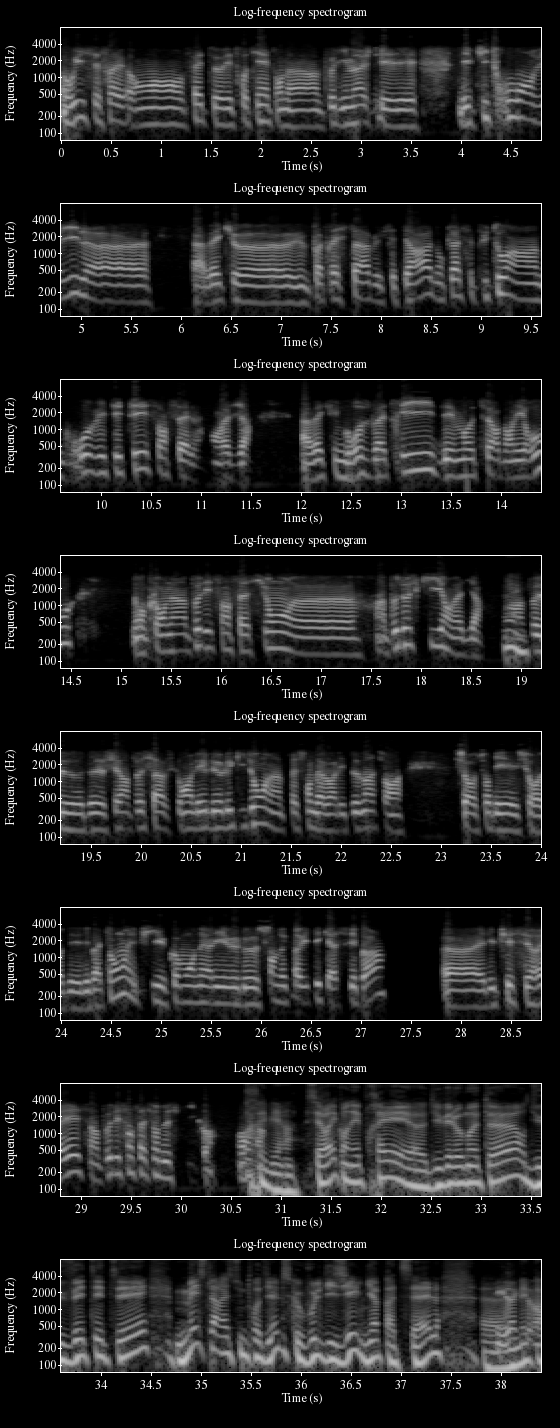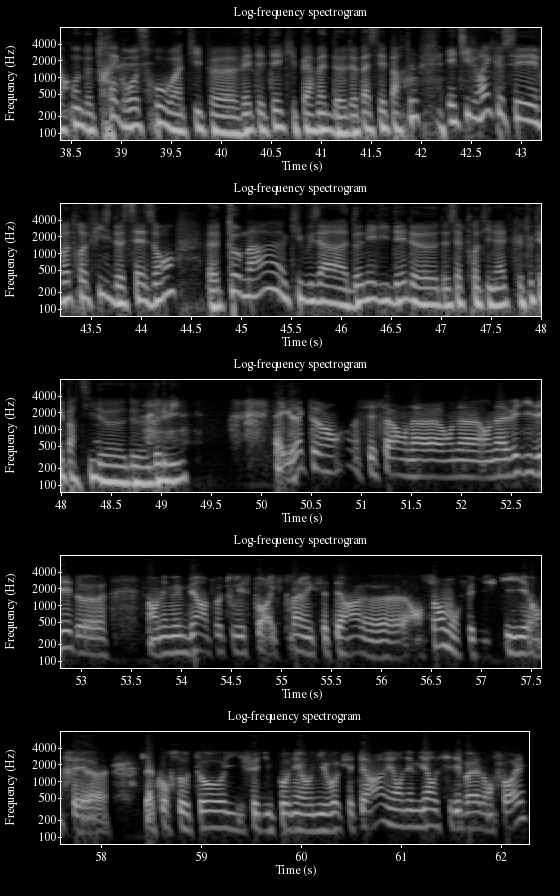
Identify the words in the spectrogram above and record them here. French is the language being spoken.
Oui, c'est vrai. En fait, les trottinettes, on a un peu l'image des, des petites roues en ville euh, avec euh, pas très stable, etc. Donc là, c'est plutôt un gros VTT sans selle, on va dire, avec une grosse batterie, des moteurs dans les roues donc on a un peu des sensations, euh, un peu de ski, on va dire. Un peu de, de c'est un peu ça, parce que le, le, guidon, on a l'impression d'avoir les deux mains sur sur sur des sur des, des bâtons, et puis comme on est allé le centre de gravité qui est assez bas, euh, et les pieds serrés, c'est un peu des sensations de ski, quoi. Très bien. C'est vrai qu'on est près euh, du vélo moteur, du VTT, mais cela reste une trottinette puisque vous le disiez, il n'y a pas de selle. Euh, mais par contre, de très grosses roues, un type euh, VTT qui permettent de, de passer partout. Est-il vrai que c'est votre fils de 16 ans, euh, Thomas, qui vous a donné l'idée de, de, cette trottinette, que tout est parti de, de lui? Exactement, c'est ça. On a, on a, on avait l'idée de, on aimait bien un peu tous les sports extrêmes, etc. ensemble, on fait du ski, on fait euh, la course auto, il fait du poney au haut niveau, etc. Mais on aime bien aussi les balades en forêt.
